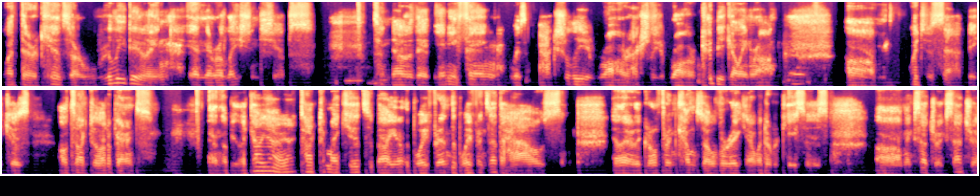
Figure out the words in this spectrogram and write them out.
what their kids are really doing in their relationships to know that anything was actually wrong or actually wrong or could be going wrong. Um, which is sad because I'll talk to a lot of parents and they'll be like, "Oh yeah, I talked to my kids about you know the boyfriend. The boyfriend's at the house, and you know, the girlfriend comes over, you know, whatever case is, um, et cetera, et cetera.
